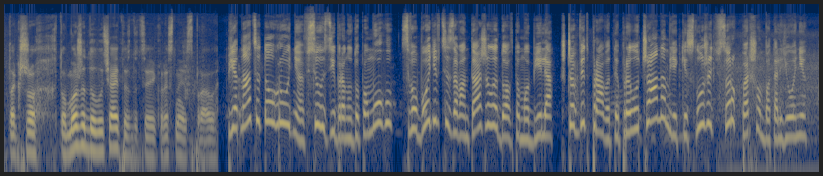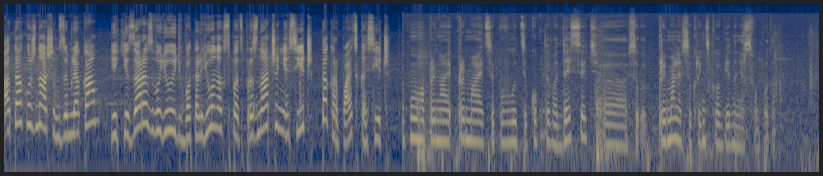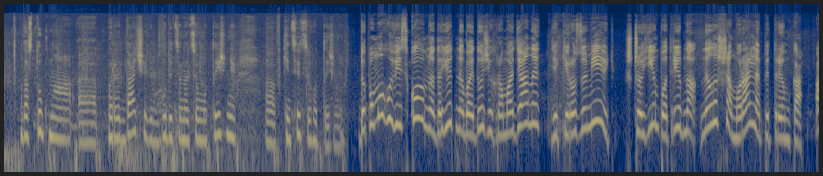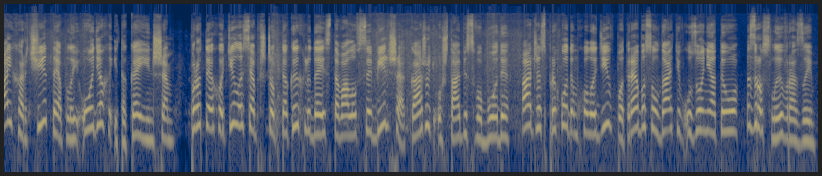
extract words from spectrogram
Так що, хто може, долучайтесь до цієї корисної справи. 15 грудня всю зібрану допомогу свободівці завантажили до автомобіля, щоб відправити прилучанам, які служать в 41-му батальйоні, а також нашим землякам, які зараз воюють в батальйонах спецпризначення Січ та Карпатська Січ. Допомога приймається по вулиці Коптева, 10, е, приймальня Всеукраїнського об'єднання Свобода. Наступна е, передача відбудеться на цьому тижні е, в кінці цього тижня. Допомогу військовим надають небайдужі громадяни, які розуміють, що їм потрібна не лише моральна підтримка, а й харчі, теплий одяг і таке інше. Проте хотілося б, щоб таких людей ставало все більше, кажуть у штабі свободи. Адже з приходом холодів потреби солдатів у зоні АТО зросли в рази.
